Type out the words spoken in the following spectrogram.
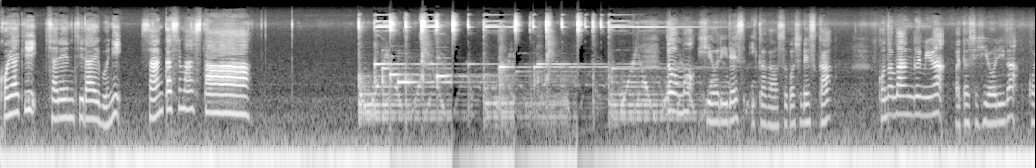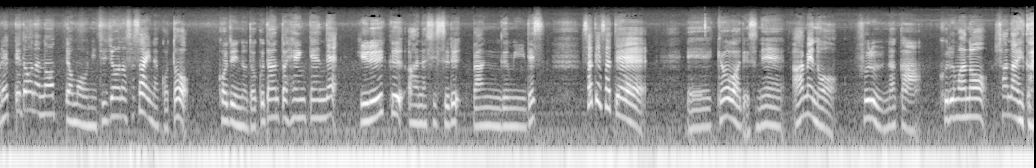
小ヤギチャレンジライブに参加しました。どうも、ひよりです。いかがお過ごしですか？この番組は私ひよりがこれってどうなのって思う日常の些細なことを個人の独断と偏見でゆるくお話しする番組です。さてさて、えー今日はですね、雨の降る中、車の車内から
